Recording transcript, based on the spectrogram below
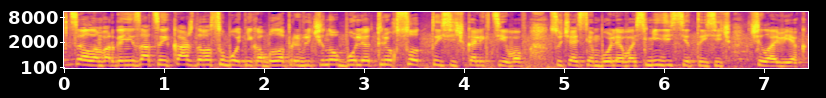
В целом в организации каждого субботника было привлечено более 300 тысяч коллективов с участием более 80 тысяч человек.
